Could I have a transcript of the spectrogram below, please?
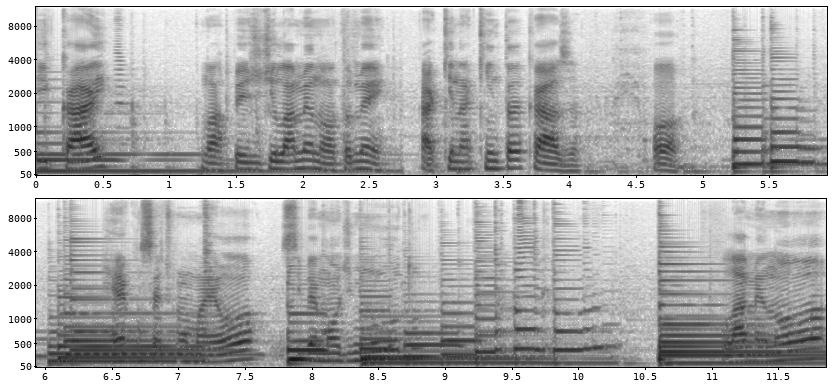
E cai no arpejo de Lá menor também, aqui na quinta casa. Ó. Ré com sétima maior, Si bemol diminuto, Lá menor,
